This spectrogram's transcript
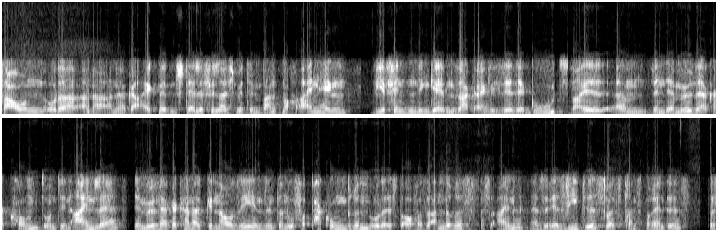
Zaun oder an einer, an einer geeigneten Stelle vielleicht mit dem Band noch einhängen. Wir finden den gelben Sack eigentlich sehr, sehr gut, weil ähm, wenn der Müllwerker kommt und den einlädt, der Müllwerker kann halt genau sehen, sind da nur Verpackungen drin oder ist da auch was anderes? Das eine, also er sieht es, weil es transparent ist. Das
